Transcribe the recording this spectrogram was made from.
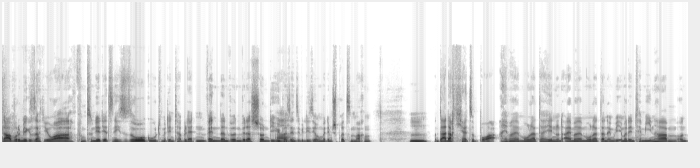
da wurde mir gesagt, ja, funktioniert jetzt nicht so gut mit den Tabletten. Wenn, dann würden wir das schon die Ah. Hypersensibilisierung mit dem Spritzen machen. Hm. Und da dachte ich halt so, boah, einmal im Monat dahin und einmal im Monat dann irgendwie immer den Termin haben. Und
